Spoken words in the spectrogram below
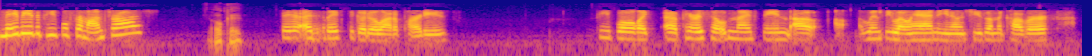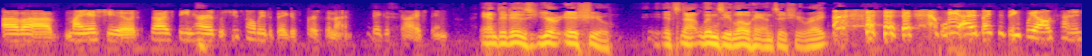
maybe the people from Entourage. Okay. They I they like to go to a lot of parties. People like uh, Paris Hilton, I've seen uh, uh, Lindsay Lohan, you know, and she's on the cover of uh, my issue. So I've seen her, so she's probably the biggest person, I, biggest star I've seen. And it is your issue. It's not Lindsay Lohan's issue, right? we, I'd like to think we all kind of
